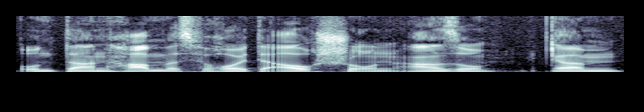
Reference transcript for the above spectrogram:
und dann haben wir es für heute auch schon. Also, ähm,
